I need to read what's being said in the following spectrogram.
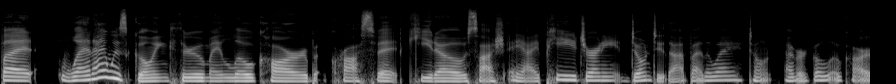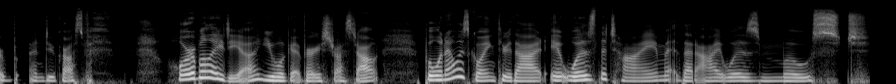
But when I was going through my low carb CrossFit keto slash AIP journey, don't do that by the way. Don't ever go low carb and do CrossFit. Horrible idea. You will get very stressed out. But when I was going through that, it was the time that I was most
